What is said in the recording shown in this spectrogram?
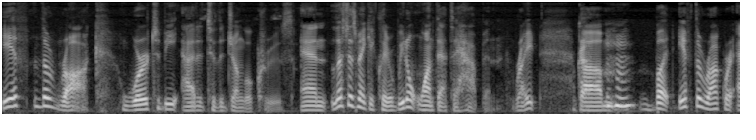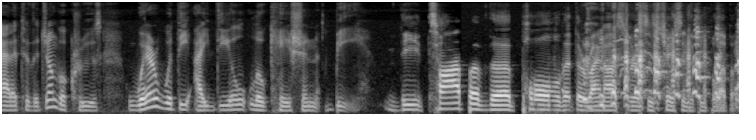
If The Rock were to be added to the Jungle Cruise, and let's just make it clear, we don't want that to happen, right? Okay. Um, But if The Rock were added to the Jungle Cruise, where would the ideal location be? The top of the pole that the rhinoceros is chasing the people up on.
